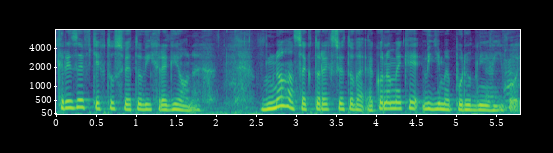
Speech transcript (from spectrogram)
krizi v těchto světových regionech. V mnoha sektorech světové ekonomiky vidíme podobný vývoj.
